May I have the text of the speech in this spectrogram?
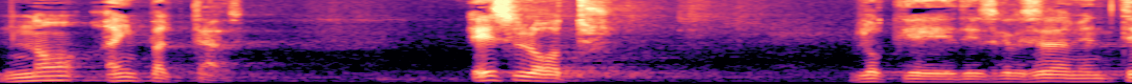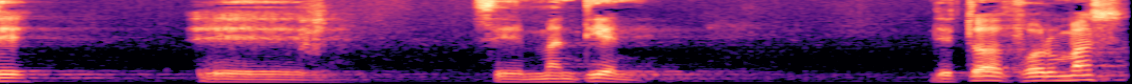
no ha impactado. Es lo otro, lo que desgraciadamente eh, se mantiene. De todas formas,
